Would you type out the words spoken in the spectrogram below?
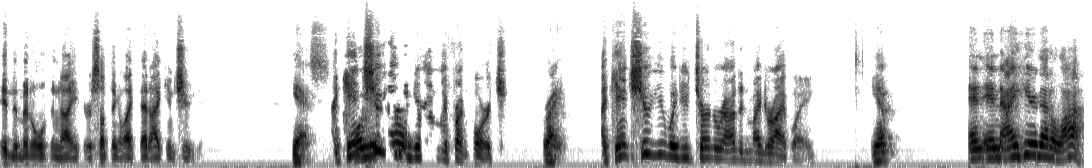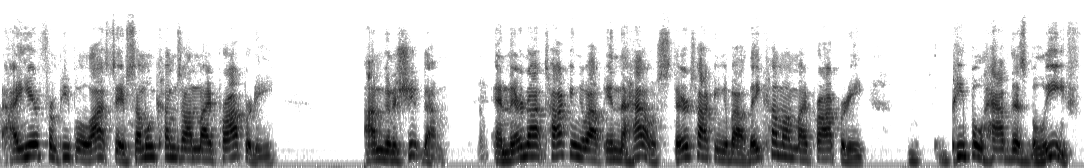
in the middle of the night, or something like that, I can shoot you. yes. I can't Or shoot you when you're on my front porch. Right. I can't shoot you when you turn around in my driveway. Yep. And and I hear that a lot. I hear from people a lot say if someone comes on my property, I'm going to shoot them. And they're not talking about in the house. They're talking about they come on my property. People have this belief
